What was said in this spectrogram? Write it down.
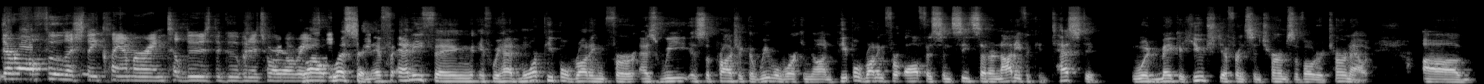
They're all foolishly clamoring to lose the gubernatorial race. Well, listen. If anything, if we had more people running for, as we is the project that we were working on, people running for office in seats that are not even contested would make a huge difference in terms of voter turnout. Um,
